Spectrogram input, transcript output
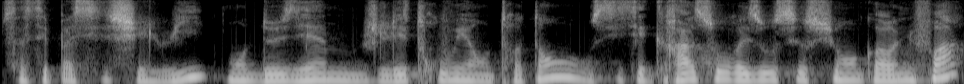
Ça s'est passé chez lui. Mon deuxième, je l'ai trouvé entre temps. Aussi, c'est grâce aux réseaux sociaux, encore une fois.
